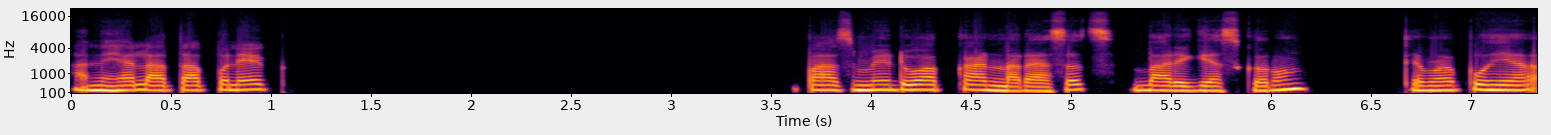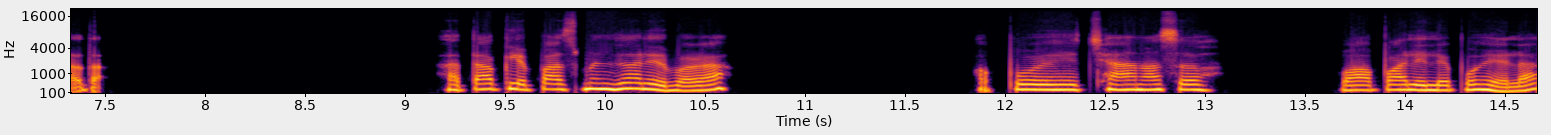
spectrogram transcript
आणि ह्याला आता आपण एक पाच मिनिट वाफ काढणार आहे असंच बारीक गॅस करून. त्यामुळे पोहे आता आता आपले पाच मिनिट झाले बघा. पोहे छान असं वाफ आलेले पोह्याला.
